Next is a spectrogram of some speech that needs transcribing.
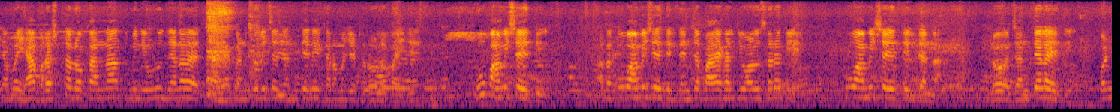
त्यामुळे ह्या भ्रष्ट लोकांना तुम्ही निवडून देणार आहेत त्या या कणकोलीच्या जनतेने खरं म्हणजे ठरवलं पाहिजे. खूप आमिष येतील. आता खूप आमिष येतील. त्यांच्या पायाखालची वाळू सरकली खूप आमिष येतील त्यांना. लो जनतेला येतील. पण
